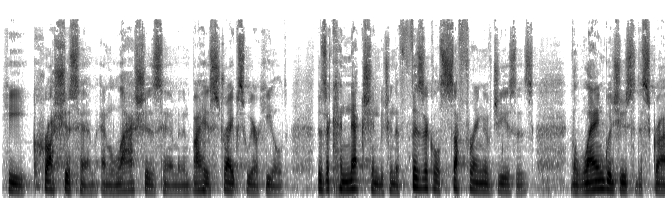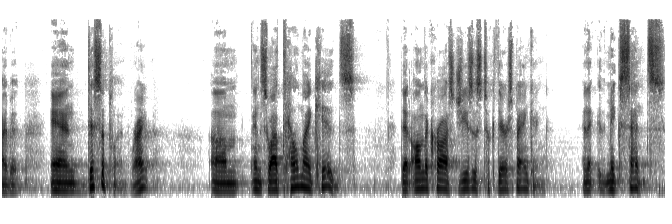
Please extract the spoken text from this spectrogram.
He crushes him and lashes him, and by his stripes we are healed. There's a connection between the physical suffering of Jesus, the language used to describe it, and discipline, right? Um, and so I'll tell my kids that on the cross, Jesus took their spanking. And it, it makes sense.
